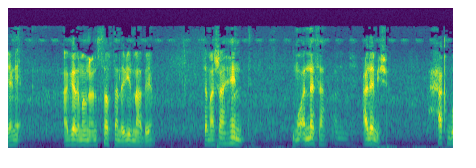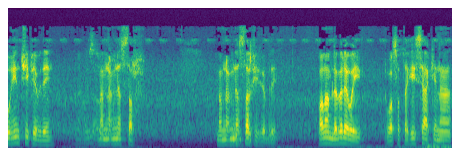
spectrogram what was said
یعنی ئەگەر ممنوع الصرفتان لەبیر ما بێ تەماشا هند مؤنثة علمش حق بو هند چی پێ بدەین؟ ممنوع من الصرف. ممنوع من الصرف في بدين بلام لبروي وسطكي ساكنة.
